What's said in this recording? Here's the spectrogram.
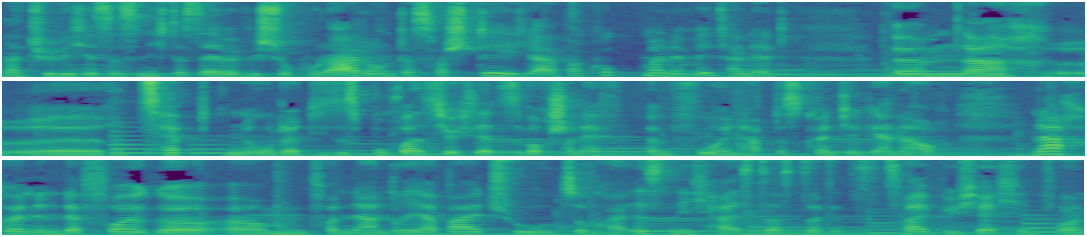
Natürlich ist es nicht dasselbe wie Schokolade und das verstehe ich, aber guckt mal im Internet ähm, nach äh, Rezepten oder dieses Buch, was ich euch letzte Woche schon empfohlen habe, das könnt ihr gerne auch nachhören in der Folge ähm, von der Andrea Beitschuh. Zucker ist nicht, heißt das. Da gibt es zwei Bücherchen von.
